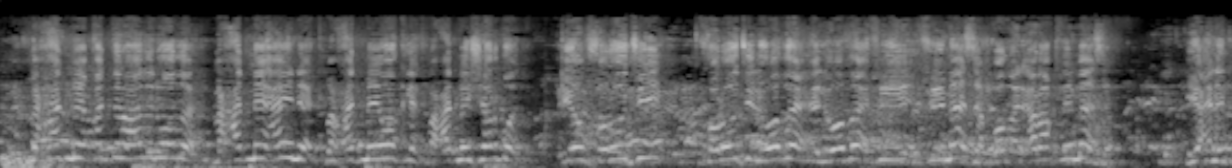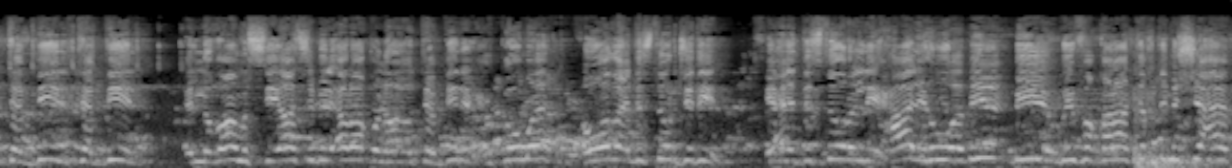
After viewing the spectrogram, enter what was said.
ما حد ما يقدر هذا الوضع. ما حد ما يعينك. ما حد ما يوكلك. ما حد ما يشربك. اليوم خروجي خروجي الوضع الوضع في في مأزق. وضع العراق في مأزق. يعني التبديل تبديل النظام السياسي بالعراق وتبديل الحكومة ووضع دستور جديد. يعني الدستور اللي حالي هو بفقرات تخدم الشعب.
